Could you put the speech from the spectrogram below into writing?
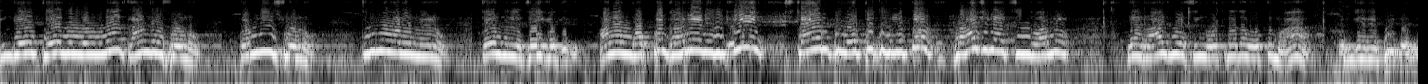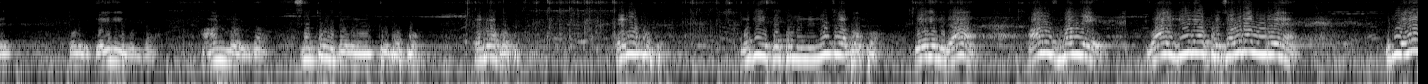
இங்கே தேர்தல் வேணும்னா காங்கிரஸ் வேணும் கம்யூனிஸ்ட் வேணும் திருமாவளவன் வேணும் தேர்தலில் ஜெயிக்கிறதுக்கு. ஆனா உங்க அப்பா கருணாநிதிக்கு ஸ்டாம்ப் ஒட்டுறதுக்கு மட்டும் ராஜ்நாத் சிங் வரணும். ஏன் ராஜ்நாத் சிங் ஒட்டினாதான் ஒட்டுமா? எங்கேயே போயிட்டாரு. உனக்கு தைரியம் இருந்தா ஆன்மை இருந்தா சத்துணத்தனை எடுத்து பார்ப்போம் கடா பார்ப்போம் கடா பார்ப்போம் மதிய சத்துணை நூற்றா பார்ப்போம் தெரியுதா ஆர்எஸ் பாண்டே வாய் வீணா போய் சவரா விடுவேன் இல்லையா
